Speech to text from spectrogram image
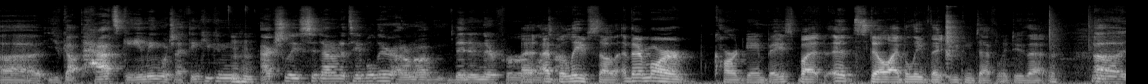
uh, you've got Pat's Gaming, which I think you can actually sit down at a table there. I don't know. I've been in there for. A long I, I believe so. They're more card game based, but it's still I believe that you can definitely do that. Uh,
